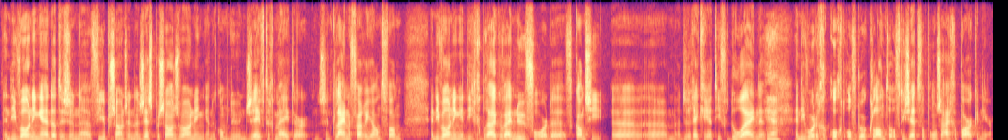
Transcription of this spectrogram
En die woningen, dat is een vierpersoons- en een zespersoonswoning. En er komt nu een 70 meter, dat is een kleine variant van. En die woningen die gebruiken wij nu voor de vakantie, um, de recreatieve doeleinden. Ja. En die worden gekocht of door klanten of die zetten we op onze eigen parken neer.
